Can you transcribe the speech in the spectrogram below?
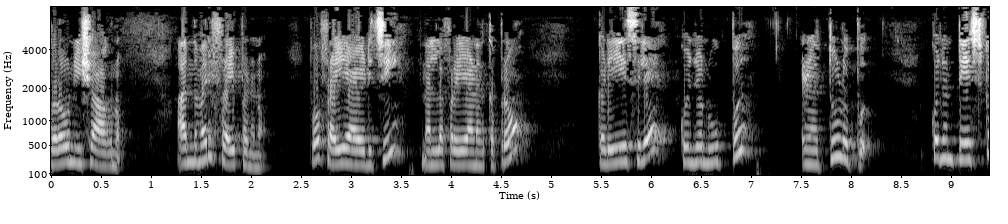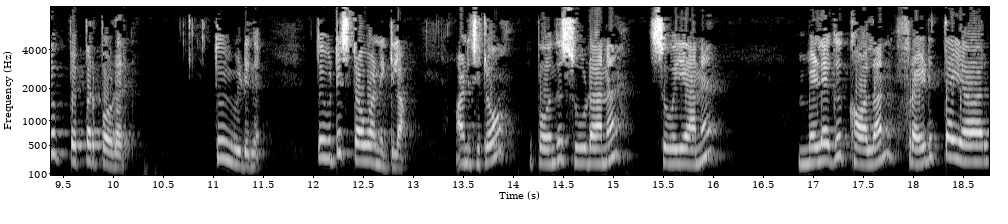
ப்ரௌனிஷா ஆகணும். அந்த மாதிரி ஃப்ரை பண்ணணும். இப்போ ஃப்ரை ஆயிடுச்சு நல்லா ஃப்ரை ஆனதுக்கப்புறம் கடைசியில கொஞ்சம் உப்பு தூள் உப்பு. கொஞ்சம் டேஸ்ட்டுக்கு பெப்பர் பவுடர் தூவி விடுங்க. தூவிட்டு ஸ்டவ் அணைக்கலாம். அணைச்சிட்டோம். இப்போ வந்து சூடான சுவையான மிளகு காளான் ஃப்ரைடு தயார்.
